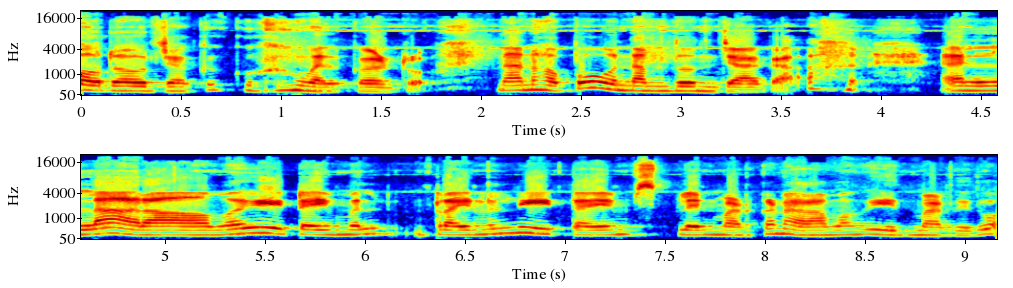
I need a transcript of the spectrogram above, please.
ಅವ್ರ ಅವ್ರ ಜಾಗಕ್ಕೆ ಮಲ್ಕೊಂಡ್ರು. ನಾನು ಅಪ್ಪು ನಮ್ಮದೊಂದು ಜಾಗ. ಎಲ್ಲ ಆರಾಮಾಗಿ ಟೈಮಲ್ಲಿ ಟ್ರೈನಲ್ಲಿ ಟೈಮ್ ಸ್ಪ್ಲೇನ್ ಮಾಡ್ಕೊಂಡು ಆರಾಮಾಗಿ ಇದು ಮಾಡ್ತಿದ್ವು.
